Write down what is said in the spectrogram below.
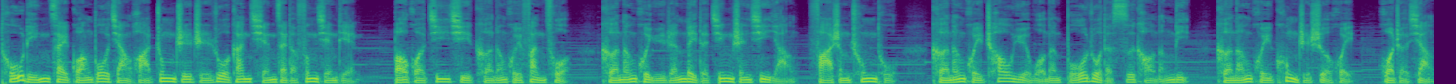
图灵在广播讲话中直指若干潜在的风险点，包括机器可能会犯错，可能会与人类的精神信仰发生冲突，可能会超越我们薄弱的思考能力。可能会控制社会，或者像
